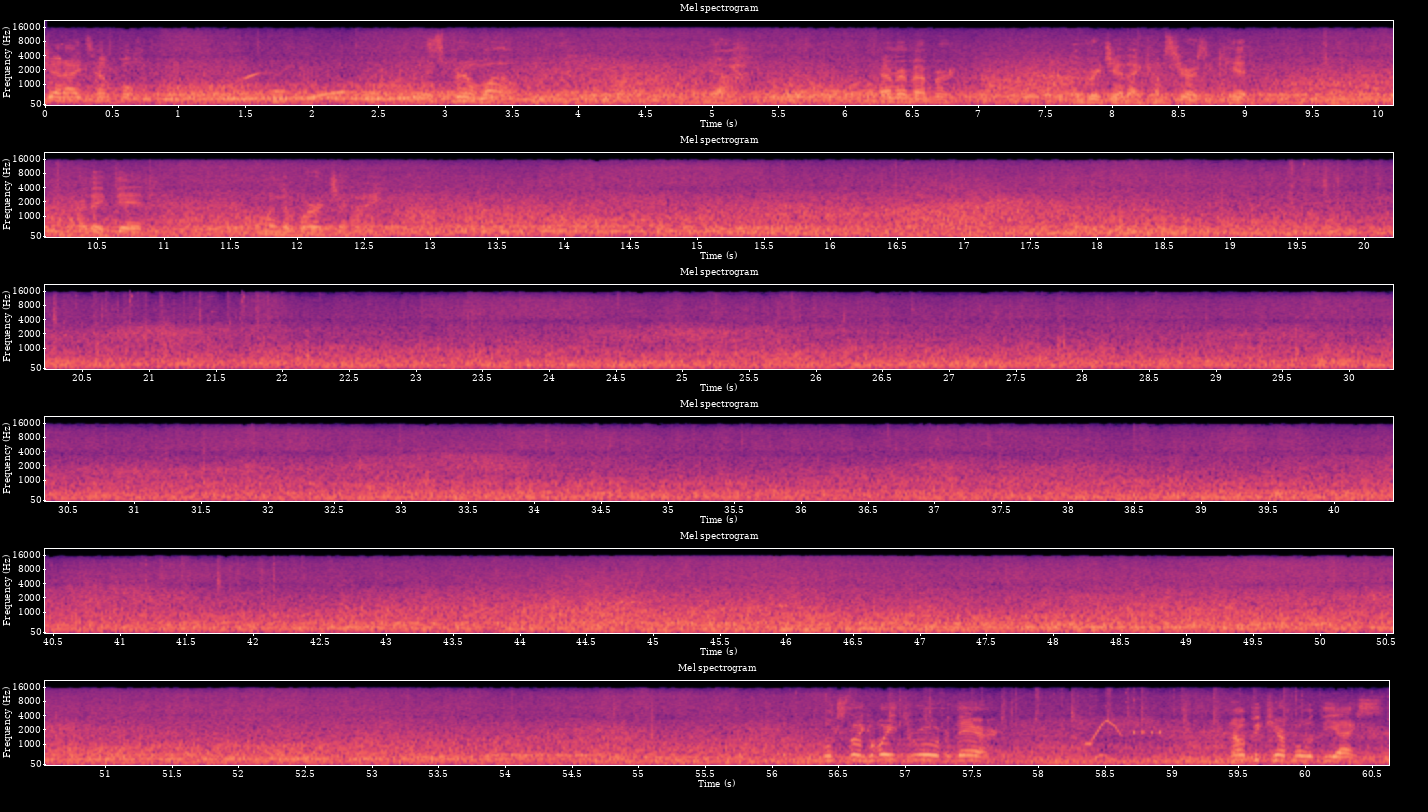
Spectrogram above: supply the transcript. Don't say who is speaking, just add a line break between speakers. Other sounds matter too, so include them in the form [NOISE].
Jedi Temple. It's been a while. Yeah. I remember. Every Jedi comes here as a kid. Or they did. When there were Jedi. Looks like a way through over there. Now be careful with the ice.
